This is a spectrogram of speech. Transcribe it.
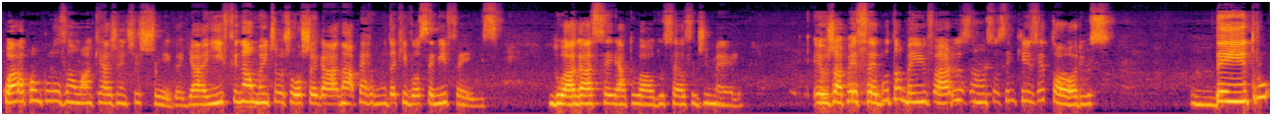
qual a conclusão a que a gente chega? E aí, finalmente, eu vou chegar na pergunta que você me fez, do HC atual do Celso de Mello. Eu já percebo também vários ansos inquisitórios dentro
